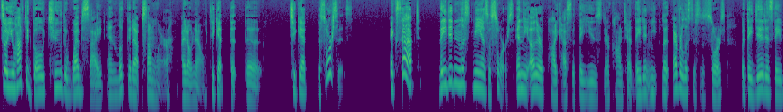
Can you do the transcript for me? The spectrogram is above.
So you have to go to the website and look it up somewhere. I don't know to get the the to get the sources. Except they didn't list me as a source and the other podcasts that they used their content. They didn't ever list us as a source. What they did is they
